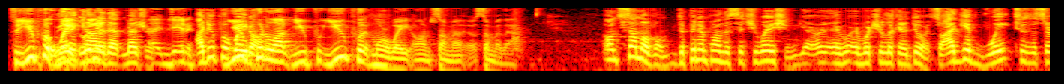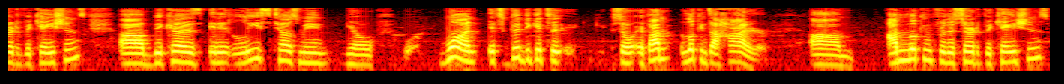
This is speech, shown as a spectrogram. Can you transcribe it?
so you put weight kind of that measure. Uh, I do put you weight put on. a lot. You put you put more weight on some of some of that. On some of them, depending upon the situation and, and, what you're looking at doing. So I give weight to the certifications uh, because it at least tells me, you know, one, it's good to get to. So if I'm looking to hire, um, I'm looking for the certifications,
